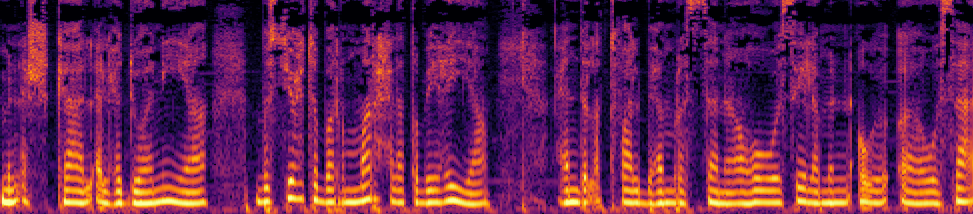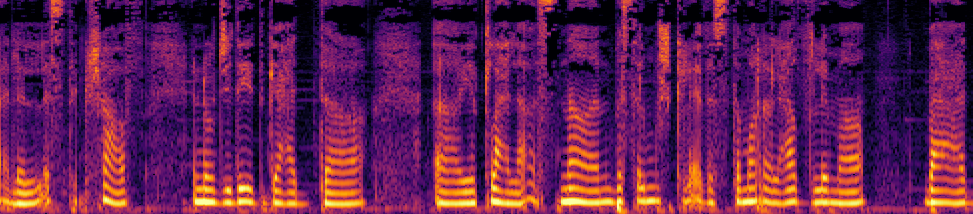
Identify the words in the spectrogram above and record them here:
من أشكال العدوانية بس يعتبر مرحلة طبيعية عند الأطفال بعمر السنة وهو وسيلة من وسائل الاستكشاف إنه جديد قاعد آه، يطلع له أسنان بس المشكلة إذا استمر العض لما بعد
